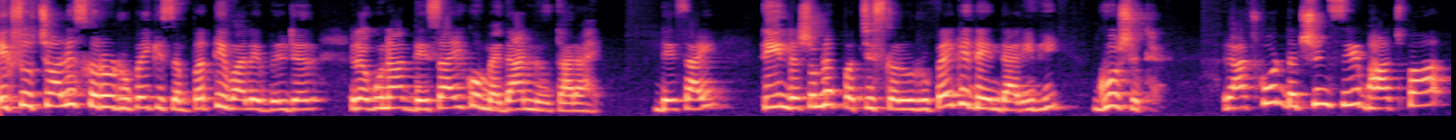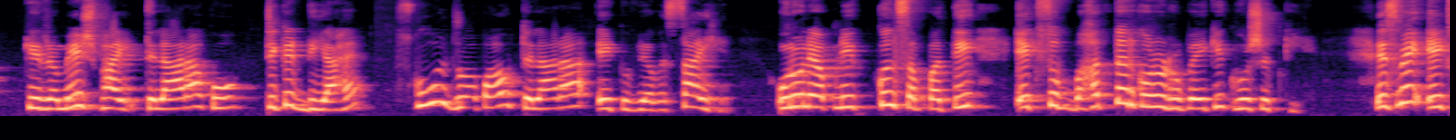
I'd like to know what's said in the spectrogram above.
140 करोड़ रुपए की संपत्ति वाले बिल्डर रघुनाथ देसाई को मैदान में उतारा है। देसाई तीन दशमलव पच्चीस करोड़ रुपए के देनदारी भी घोषित है। राजकोट दक्षिण से भाजपा के रमेश भाई तिलारा को टिकट दिया है। स्कूल ड्रॉप आउट तिलारा एक व्यवसायी है। उन्होंने अपनी कुल संपत्ति एक सौ बहत्तर करोड़ रुपए की घोषित की है। इसमें एक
